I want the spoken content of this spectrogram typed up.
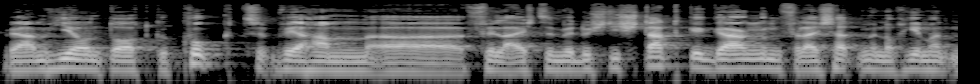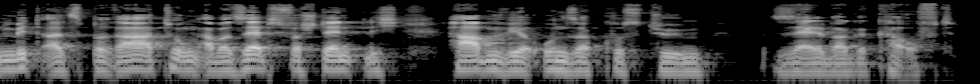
wir haben hier und dort geguckt, wir haben, äh, vielleicht sind wir durch die Stadt gegangen, vielleicht hatten wir noch jemanden mit als Beratung, aber selbstverständlich haben wir unser Kostüm selber gekauft.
